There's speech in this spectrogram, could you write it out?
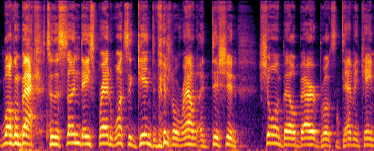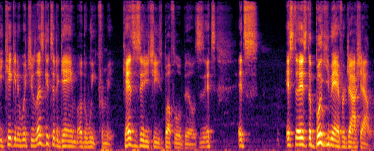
Welcome back to the Sunday spread. Once again, divisional round edition. Sean Bell, Barrett Brooks, Devan Kaney kicking it with you. Let's get to the game of the week for me. Kansas City Chiefs, Buffalo Bills. It's it's it's the it's the boogeyman for Josh Allen.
